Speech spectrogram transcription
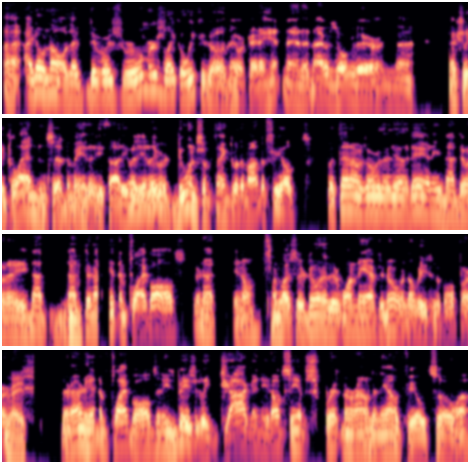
I don't know that there was rumors like a week ago, and they were kind of hinting at it. And I was over there, and uh, Actually, Gladden said to me that he thought he was, you know, they were doing some things with him out in the field. But then I was over there the other day and he's not doing it. He's not, not mm. they're not hitting him fly balls. They're not, you know, unless they're doing it at one in the afternoon when nobody's in the ballpark. Right. They're not hitting him fly balls and he's basically jogging. You don't see him sprinting around in the outfield. So uh,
